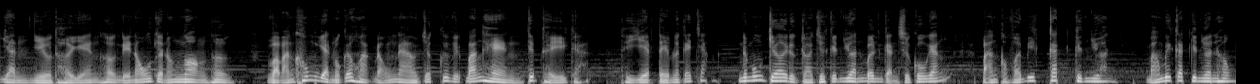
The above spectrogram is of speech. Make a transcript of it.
dành nhiều thời gian hơn để nấu cho nó ngon hơn. Và bạn không dành một cái hoạt động nào cho cái việc bán hàng, tiếp thị cả. Thì dẹp tiệm là cái chắc. Nếu muốn chơi được trò chơi kinh doanh bên cạnh sự cố gắng, bạn còn phải biết cách kinh doanh. Bạn biết cách kinh doanh không?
